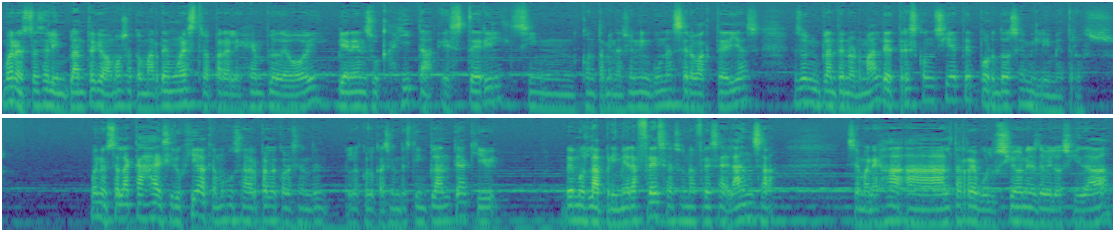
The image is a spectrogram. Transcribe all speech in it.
Bueno, este es el implante que vamos a tomar de muestra para el ejemplo de hoy. Viene en su cajita estéril, sin contaminación ninguna, cero bacterias. Es un implante normal de 3,7 por 12 milímetros. Bueno, esta es la caja de cirugía que vamos a usar para la colocación, de, la colocación de este implante. Aquí vemos la primera fresa, es una fresa de lanza. Se maneja a altas revoluciones de velocidad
